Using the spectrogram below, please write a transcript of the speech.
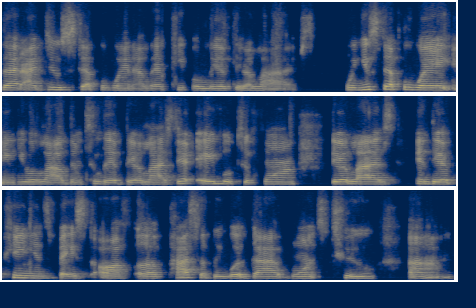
that I do step away and I let people live their lives. When you step away and you allow them to live their lives, they're able to form their lives and their opinions based off of possibly what God wants to um,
